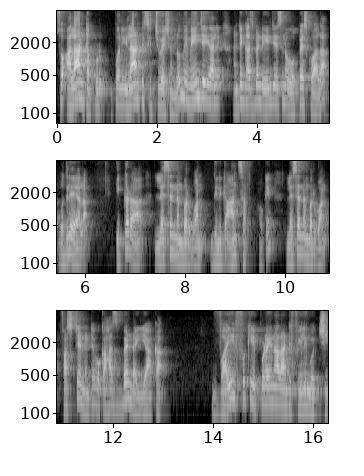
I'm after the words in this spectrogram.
సో అలాంటప్పుడు పోనీ ఇలాంటి సిచ్యువేషన్లో మేము ఏం చేయాలి? అంటే ఇంక హస్బెండ్ ఏం చేసినా ఒప్పేసుకోవాలా? వదిలేయాలా? ఇక్కడ లెసన్ నెంబర్ వన్ దీనికి answer. Okay? Lesson number one. First ఏంటంటే ఒక హస్బెండ్ అయ్యాక వైఫ్కి ఎప్పుడైనా అలాంటి ఫీలింగ్ వచ్చి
